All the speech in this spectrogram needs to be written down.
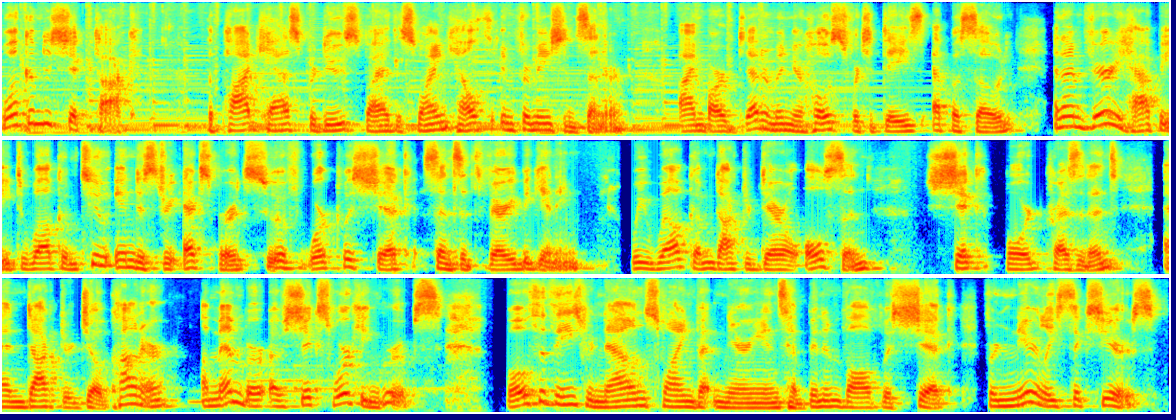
Welcome to SHIC Talk, the podcast produced by the Swine Health Information Center. I'm Barb Detterman, your host for today's episode, and I'm very happy to welcome two industry experts who have worked with SHIC since its very beginning. We welcome Dr. Daryl Olson, SHIC board president, and Dr. Joe Connor, a member of SHIC's working groups. Both of these renowned swine veterinarians have been involved with SHIC for nearly six years.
